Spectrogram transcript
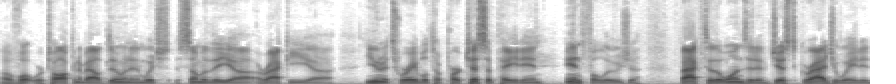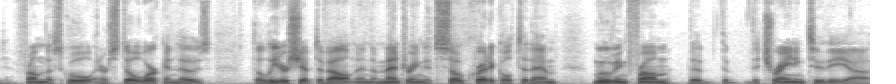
of what we're talking about doing, in which some of the uh, Iraqi uh, units were able to participate in in Fallujah. Back to the ones that have just graduated from the school and are still working those the leadership development, the mentoring that's so critical to them moving from the, the, the training to the uh,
